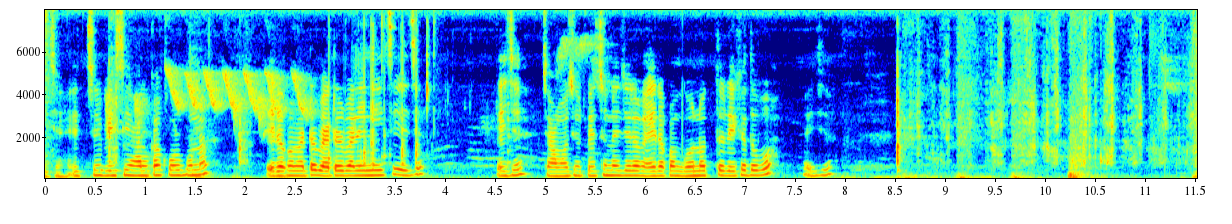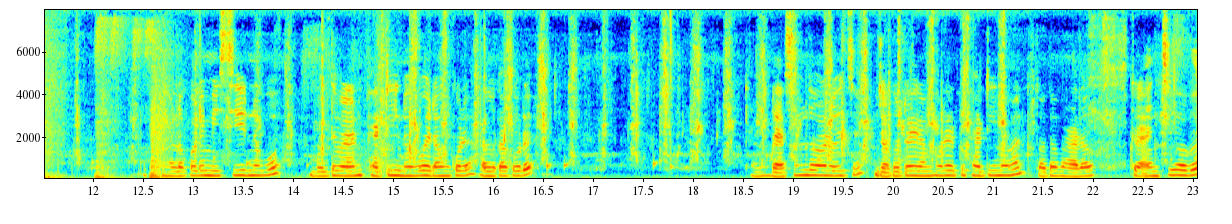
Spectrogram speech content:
এই যে, এর চেয়ে বেশি হালকা করব না। এরকম একটা ব্যাটার বানিয়ে নিয়েছি, এই যে। এই যে, চামচের পেছনে যেরকম, এরকম ঘনত্ব রেখে দেবো, এই যে। ভালো করে মিশিয়ে নেব, বলতে পারেন ফ্যাটিয়ে নেব এরকম করে, হালকা করে। বেসন দেওয়া রয়েছে, যতটা এরকম করে একটু ফ্যাটিয়ে নেবেন, তত ভালো ক্রাঞ্চি হবে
